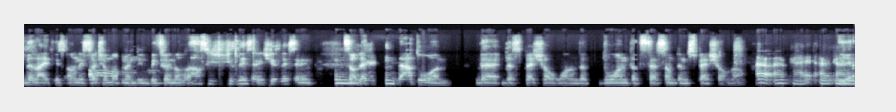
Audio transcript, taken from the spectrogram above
the light is on. It's such a Oh. moment in between. Oh, she- she's listening. She's listening. So Mm. let's think that one, the the special one, the, the one that says something special. No. Oh, okay, okay. Yeah.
